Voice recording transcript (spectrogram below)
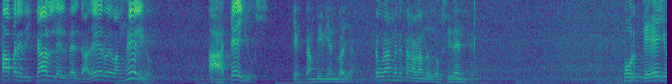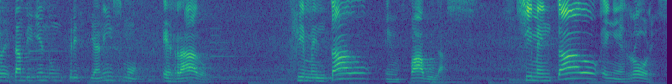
a predicarle el verdadero Evangelio a aquellos que están viviendo allá. Regularmente están hablando de Occidente porque ellos están viviendo un cristianismo errado, cimentado en fábulas, cimentado en errores.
